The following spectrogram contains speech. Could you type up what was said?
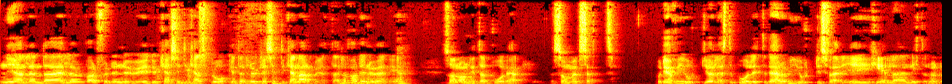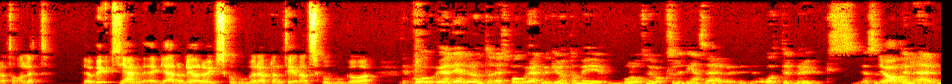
nyanlända eller varför du nu är, du kanske inte kan språket eller du kanske inte kan arbeta eller vad det nu än är. Så har någon hittat på det här som ett sätt. Och det har vi gjort, jag läste på lite, det här har vi gjort i Sverige i hela 1900-talet. Det har byggts järnvägar och det har röjt skog och det har planterats skog och Det pågår ju en del runt om, det pågår rätt mycket runt om i Borås nu också. Lite grann så här återbruks... Alltså Ja. den här,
